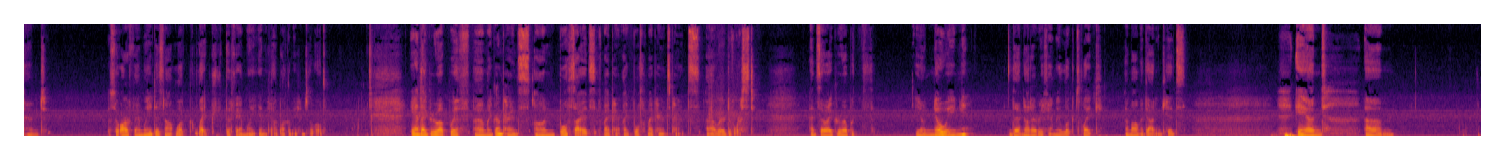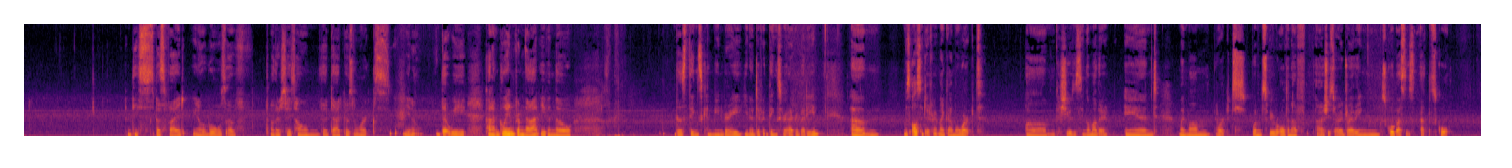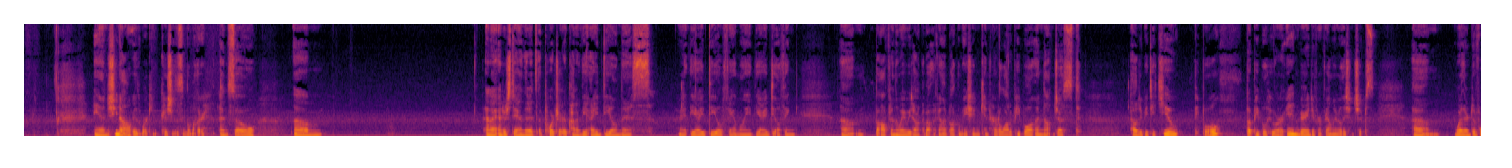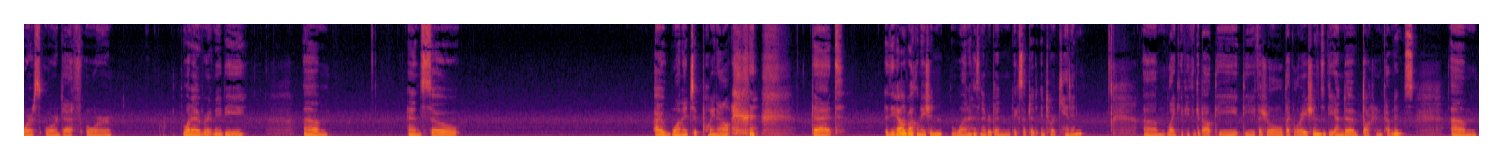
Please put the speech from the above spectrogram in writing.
and so our family does not look like the family in the Family Proclamation to the World. And I grew up with uh, my grandparents on both sides of my parent, like both of my parents' parents uh, were divorced, and so I grew up with, you know, knowing that not every family looked like a mom and dad and kids, and um, these specified, you know, rules of the mother stays home, the dad goes and works, you know, that we kind of glean from that, even though those things can mean very, you know, different things for everybody, um, was also different. My grandma worked because um, she was a single mother, and my mom worked once we were old enough. Uh, she started driving school buses at the school and she now is working because she's a single mother and so um and i understand that it's a portrait of kind of the idealness right the ideal family the ideal thing um but often the way we talk about the family proclamation can hurt a lot of people and not just lgbtq people but people who are in very different family relationships um, whether divorce or death or whatever it may be. Um, and so I wanted to point out that the Family Proclamation, one, has never been accepted into our canon. Um, like if you think about the the official declarations at the end of Doctrine and Covenants, um,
